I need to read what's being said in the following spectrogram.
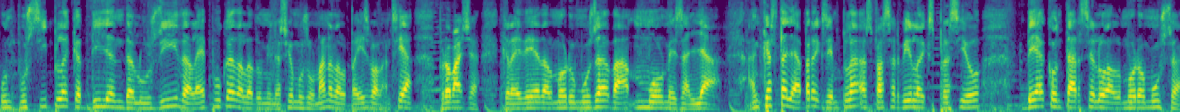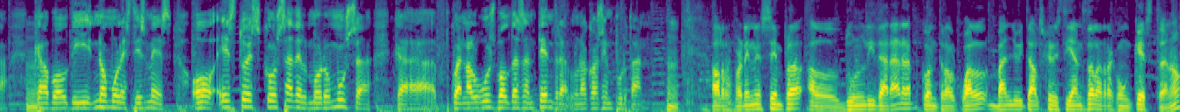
un possible capdill andalusí de l'època de la dominació musulmana del País Valencià. Però vaja, que la idea del Moro Musa va molt més enllà. En castellà, per exemple, es fa servir l'expressió ve a contárselo al Moro Musa, que vol dir no molestis més, o esto es cosa del Moro Musa, que quan algú es vol desentendre d'una cosa important. Mm. El referent és sempre el d'un líder àrab contra el qual van lluitar els cristians de la Reconquesta, no?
